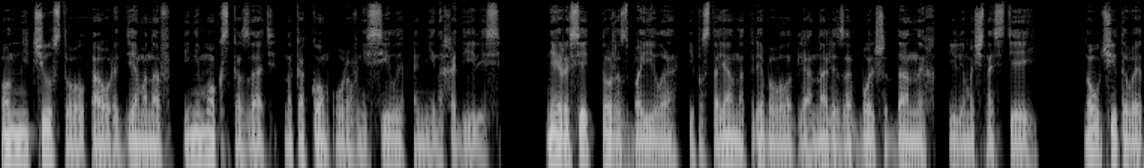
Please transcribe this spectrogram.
Он не чувствовал ауры демонов и не мог сказать, на каком уровне силы они находились. Нейросеть тоже сбоила и постоянно требовала для анализа больше данных или мощностей. Но учитывая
